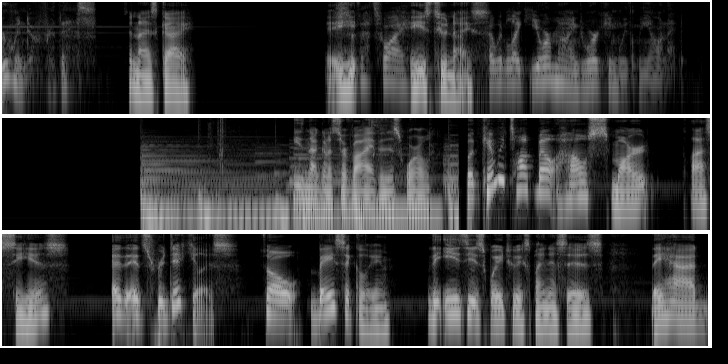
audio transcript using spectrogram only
ruined over this. He's a nice guy. He, so that's why he's too nice. I would like your mind working with me on it. He's not gonna survive in this world. But can we talk about how smart Class C is? It, it's ridiculous. So basically, the easiest way to explain this is they had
